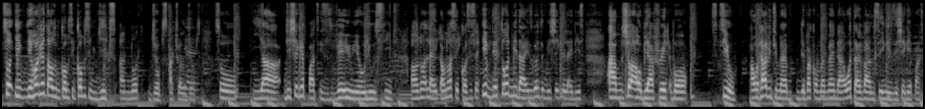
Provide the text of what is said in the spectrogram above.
So if the 100000 comes it comes in gigs and not jobs actual Yeah. jobs. So yeah the shege part is very real. You see it. I'll not like i'll not say consistent. If they told me that it's going to be shaking like this i'm sure i'll be afraid but still i would have it in my in the back of my mind that whatever i'm seeing is the shege part.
